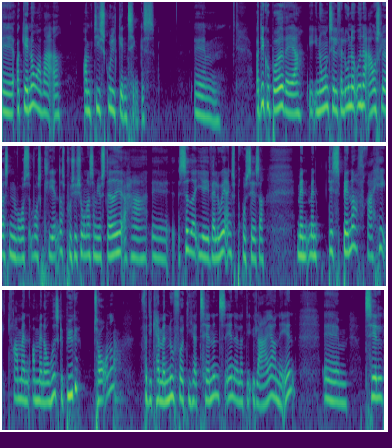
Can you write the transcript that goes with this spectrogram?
øh, og genovervejede, om de skulle gentænkes. Øhm, og det kunne både være i, i nogle tilfælde, uden at, uden at afsløre sådan vores, vores klienters positioner, som jo stadig har, øh, sidder i evalueringsprocesser. Men, men det spænder fra helt fra, man, om man overhovedet skal bygge tårnet, fordi kan man nu få de her tenants ind, eller de lejerne ind, øh, til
